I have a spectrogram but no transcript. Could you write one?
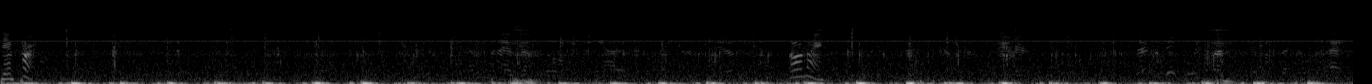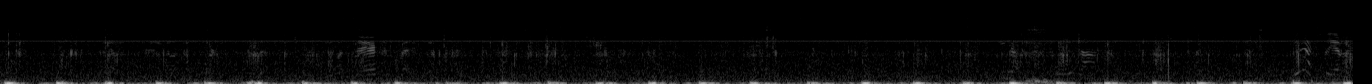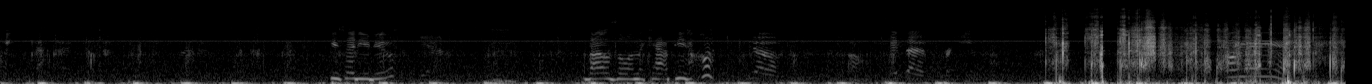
different. You said you do? Yeah. That was the one the cat peed on.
